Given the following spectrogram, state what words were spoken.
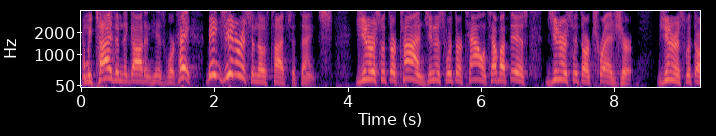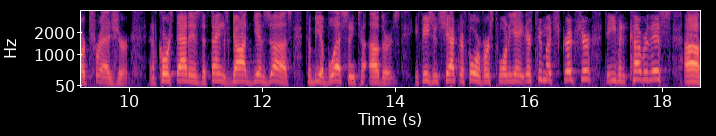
And we tithe them to God in His work. Hey, be generous in those types of things. Generous with our time, generous with our talents. How about this? Generous with our treasure generous with our treasure. And of course, that is the things God gives us to be a blessing to others. Ephesians chapter 4, verse 28. There's too much scripture to even cover this uh,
